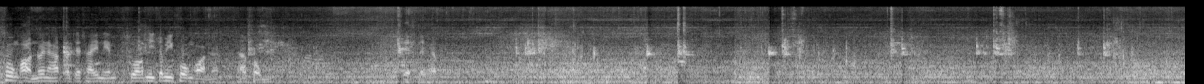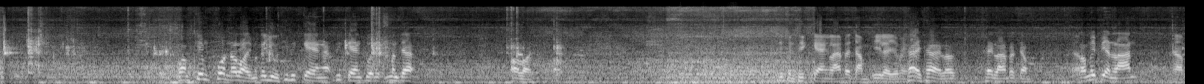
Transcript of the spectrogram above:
โครงอ่อนด้วยนะครับ เราจะใช้เน้นตัวนี้จะมีโครงอ่อนนะครับผมเสร็จเลยครับความเข้มข้นอร่อยมันก็อยู่ที่พริกแกงอะพริกแกงตัวนี้มันจะอร่อยนี่เป็นพริกแกงร้านประจำพี่เลยใช่ไหมใช่ใช่เราใช้ร้านประจำครับเราไม่เปลี่ยนร้านครับ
